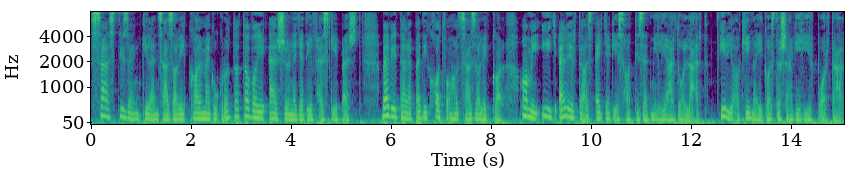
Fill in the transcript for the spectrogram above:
119%-kal megugrott a tavalyi első negyedévhez képest, bevétele pedig 66%-kal, ami így elérte az 1,6 milliárd dollárt, írja a kínai gazdasági hírportál.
